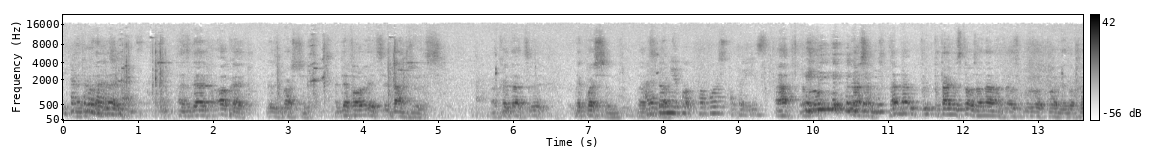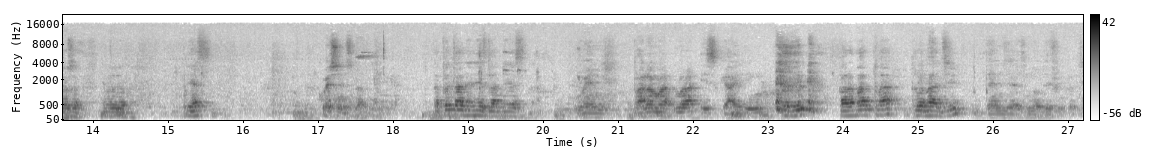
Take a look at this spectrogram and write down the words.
I tak And, prowadzi and, nas. and therefore, okay, a question. And therefore it's dangerous. Okay, that's, uh, The question. Ale That's do mnie po, po polsku to jest. A, no, bo, przepraszam. Pytanie zostało zadane, teraz dużo odpowiem, doktorze. Nie możemy. Jest? Question is not clear. To pytanie nie jest dla mnie jasne. When Paramatma is guiding, Kiedy Paramatma prowadzi, then there is no difficulty.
